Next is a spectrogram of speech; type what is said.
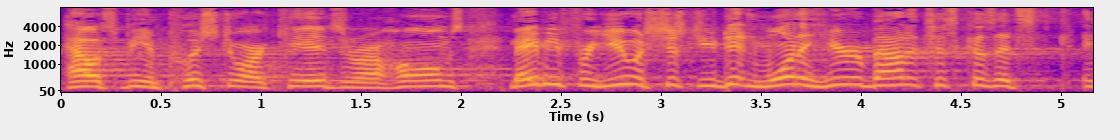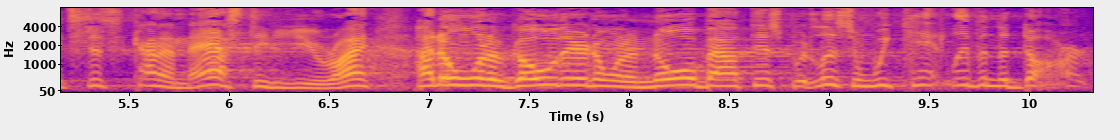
how it's being pushed to our kids and our homes. Maybe for you, it's just you didn't want to hear about it just because it's, it's just kind of nasty to you, right? I don't want to go there, don't want to know about this. But listen, we can't live in the dark.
